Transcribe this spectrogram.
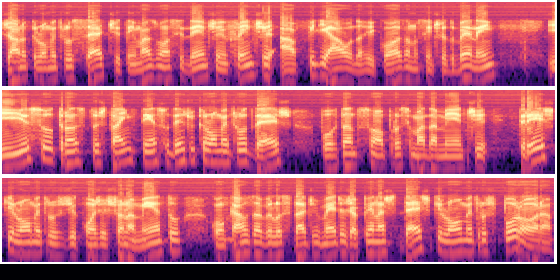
Já no quilômetro 7 tem mais um acidente em frente à filial da Ricosa, no sentido Belém. E isso, o trânsito está intenso desde o quilômetro 10, portanto são aproximadamente 3 quilômetros de congestionamento, com carros a velocidade média de apenas 10 quilômetros por hora.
